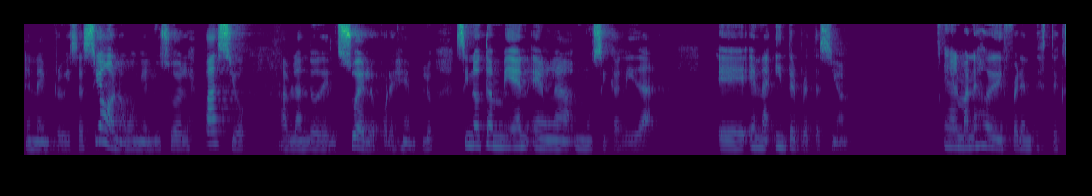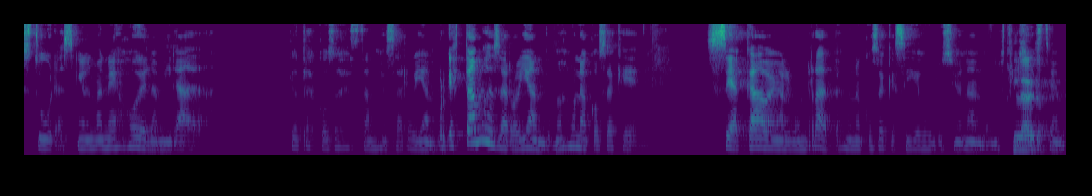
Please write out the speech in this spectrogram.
en la improvisación o en el uso del espacio, hablando del suelo, por ejemplo, sino también en la musicalidad, eh, en la interpretación, en el manejo de diferentes texturas, en el manejo de la mirada. ¿Qué otras cosas estamos desarrollando? Porque estamos desarrollando, no es una cosa que se acaba en algún rato, es una cosa que sigue evolucionando nuestro claro. sistema.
